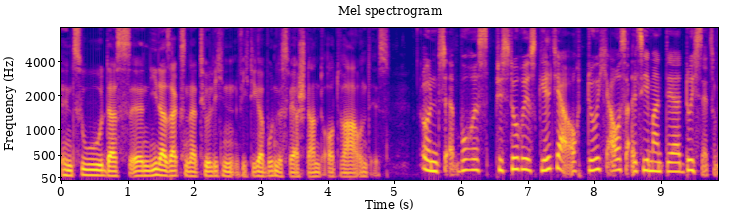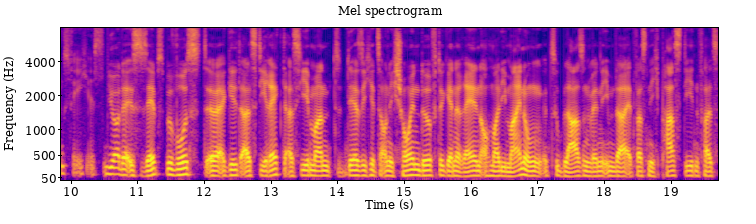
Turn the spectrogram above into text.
hinzu, dass äh, Niedersachsen natürlich ein wichtiger Bundeswehrstandort war und ist. Und Boris Pistorius gilt ja auch durchaus als jemand, der durchsetzungsfähig ist. Ja, der ist selbstbewusst. Äh, er gilt als direkt, als jemand, der sich jetzt auch nicht scheuen dürfte, generell auch mal die Meinung zu blasen, wenn ihm da etwas nicht passt. Jedenfalls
